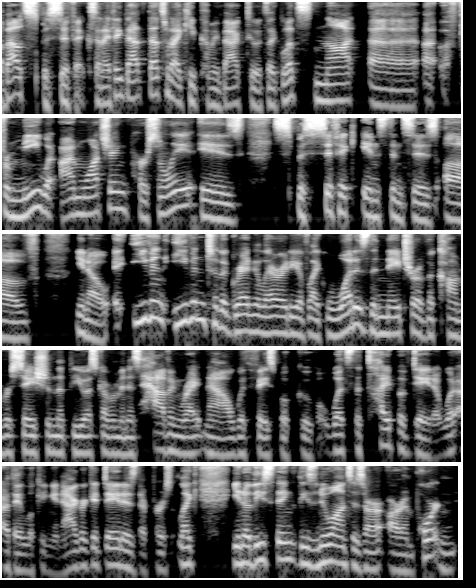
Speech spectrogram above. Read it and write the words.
about specifics. And i think that that's what i keep coming back to. It's like let's not uh, uh, for me what i'm watching personally is specific instances of you know even even to the granularity of like what is the nature of the conversation that the us government is having right now with facebook google? What's the type of data? What are they looking in aggregate data? Is there person like you know these things these nuances are are important.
